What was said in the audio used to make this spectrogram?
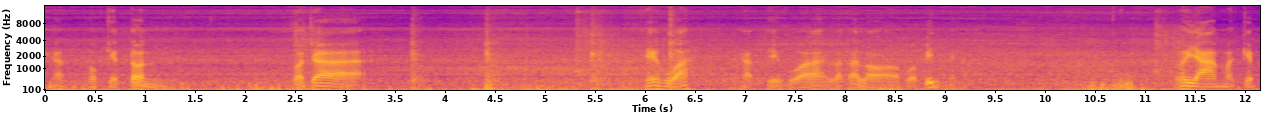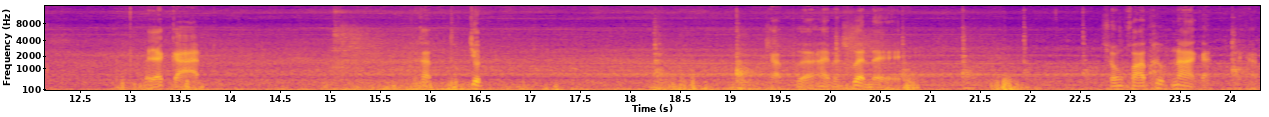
นะครับหกเจ็ดต้น ก็จะ เทหัวนะครับเทหัวแล้วก็รอหัวปิ้นนะครับพยายามมาเก็บ บรรยากาศนะครับทุกจุดครับเพื่อให้เพื่อนๆได้ชมความคืบหน้ากันนะครับ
